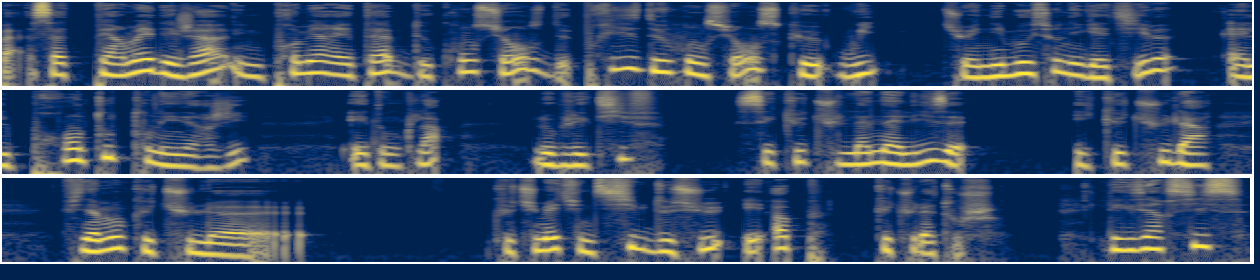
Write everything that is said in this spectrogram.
bah, ça te permet déjà une première étape de conscience, de prise de conscience que oui, tu as une émotion négative, elle prend toute ton énergie, et donc là, l'objectif, c'est que tu l'analyses et que tu la, finalement, que tu le, que tu mettes une cible dessus et hop, que tu la touches. L'exercice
